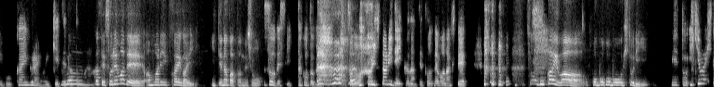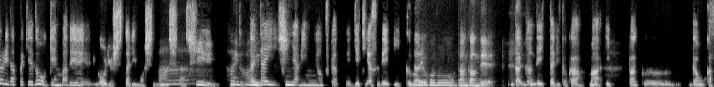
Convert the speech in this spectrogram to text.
3、4、5回ぐらいは行けてたと思います。だってそれまであんまり海外行ってなかったんでしょ？そうです、行ったことが、その、一人で行くなんてとんでもなくて、その5回は、ほぼほぼ一人？えっ、と、行きは一人だったけど、現場で合流したりもしましたし、はいはい大体深夜便を使って激安で行くのでなる、ほど。弾丸で。弾丸で行ったりとか、まあ、一泊が多かっ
